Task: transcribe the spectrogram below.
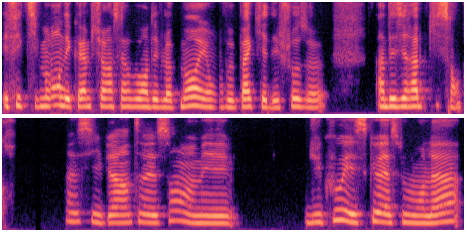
effectivement, on est quand même sur un cerveau en développement et on veut pas qu'il y ait des choses euh, indésirables qui s'ancrent. Ah, c'est hyper intéressant, mais du coup, est-ce que à ce moment-là,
